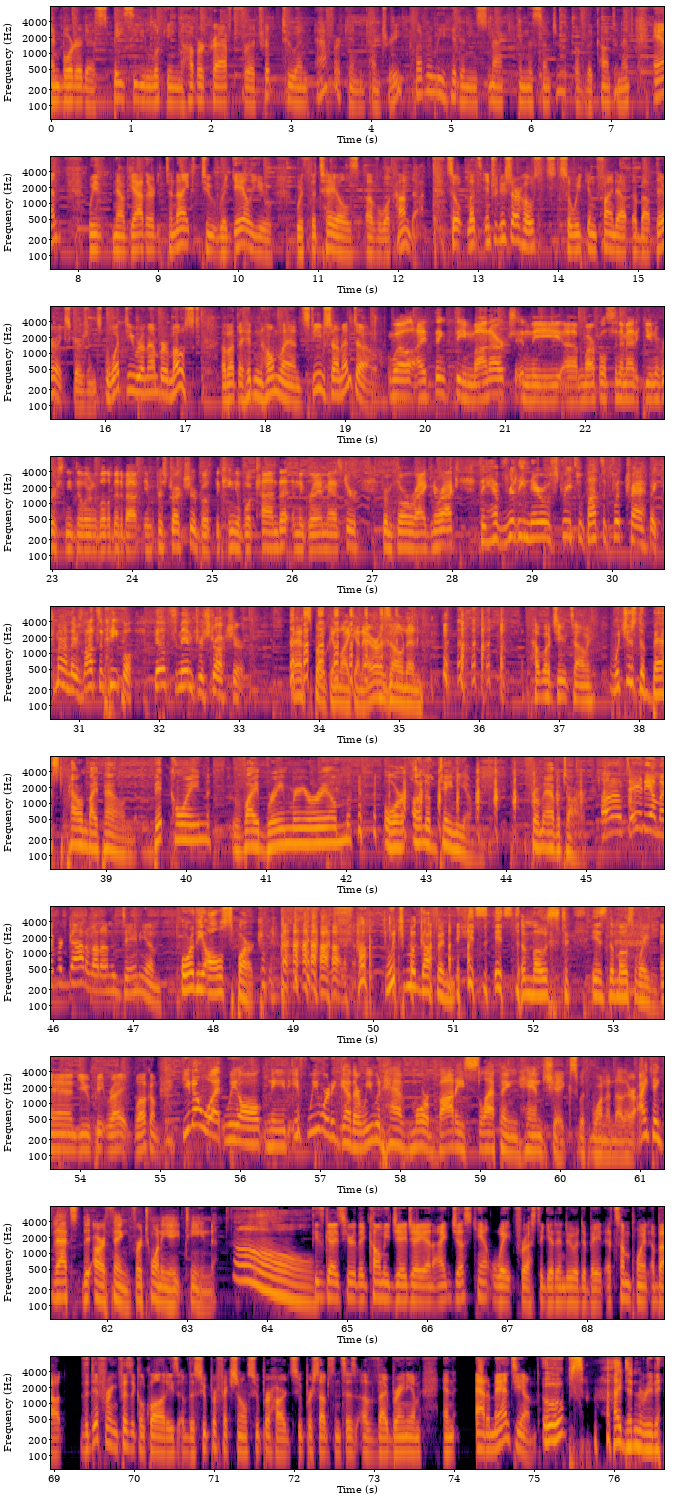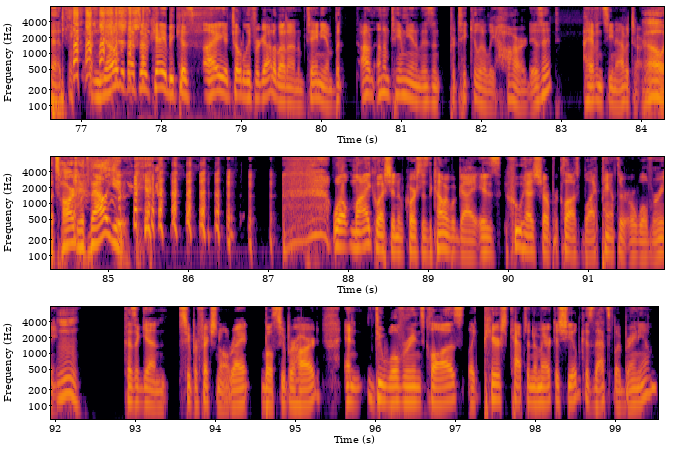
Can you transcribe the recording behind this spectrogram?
and boarded a spacey looking hovercraft for a trip to an African country, cleverly hidden smack in the center of the continent. And we've now gathered tonight to regale you with the tales of Wakanda. So let's introduce our hosts so we can find out about their excursions. What do you remember most about the hidden homeland? Steve Sarmento. Well, I think the monarchs in the uh, Marvel Cinematic Universe need to learn a little bit about infrastructure. Both the King of Wakanda and the Grandmaster from Thor Ragnarok. They have really narrow streets with lots of foot traffic. Come on, there's lots of people. Build some infrastructure. That's spoken like an Arizonan. How about you, Tommy? Which is the best pound by pound? Bitcoin, vibranium, or unobtainium from Avatar? Unobtainium. I forgot about unobtainium. Or the all spark? Which MacGuffin is, is the most is the most weighty? And you, Pete Wright. Welcome. You know what we all need? If we were together, we would have more body slapping handshakes with one another. I think that's the, our thing for 2018. Oh, These guys here, they call me JJ, and I just can't wait for us to get into a debate at some point about the differing physical qualities of the super fictional, super hard, super substances of vibranium and adamantium. oops! I didn't read ahead. no, but that's okay because I totally forgot about unobtainium. But un- unobtainium isn't particularly hard, is it? I haven't seen Avatar. Oh, it's hard with value. Well, my question, of course, as the comic book guy, is who has sharper claws, Black Panther or Wolverine? Mm. Because again, super fictional, right? Both super hard. And do Wolverine's claws like pierce Captain America's shield because that's vibranium?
